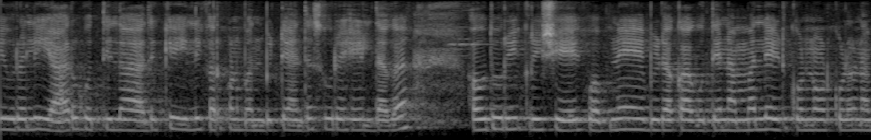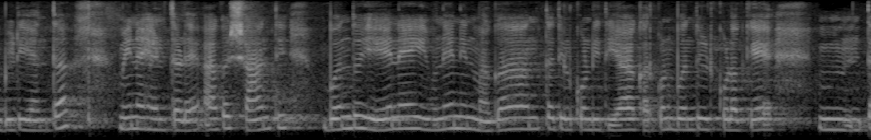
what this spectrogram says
ಇವರಲ್ಲಿ ಯಾರೂ ಗೊತ್ತಿಲ್ಲ. ಅದಕ್ಕೆ ಇಲ್ಲಿ ಕರ್ಕೊಂಡು ಬಂದುಬಿಟ್ಟೆ ಅಂತ ಸೂರ್ಯ ಹೇಳಿದಾಗ ಹೌದು ರೀ ಹೇಗೆ ಒಬ್ಬನೇ ಬಿಡೋಕ್ಕಾಗುತ್ತೆ. ನಮ್ಮಲ್ಲೇ ಇಟ್ಕೊಂಡು ನೋಡ್ಕೊಳ್ಳೋಣ ಬಿಡಿ ಅಂತ ಮೀನಾ ಹೇಳ್ತಾಳೆ. ಆಗ ಶಾಂತಿ, ಬಂದು ಏನೇ, ಇವನೇ ನಿನ್ನ ಮಗ ಅಂತ ತಿಳ್ಕೊಂಡಿದ್ದೀಯಾ? ಕರ್ಕೊಂಡು ಬಂದು ಇಟ್ಕೊಳ್ಳೋಕ್ಕೆ ಅಂತ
